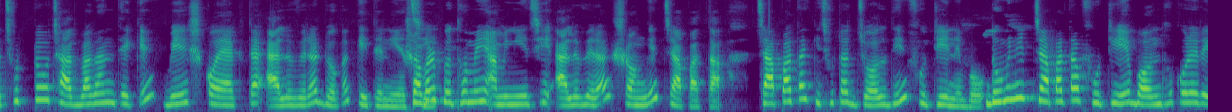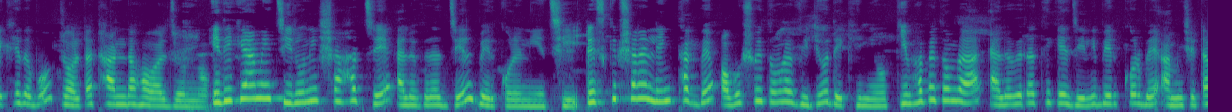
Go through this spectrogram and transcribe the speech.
ছোট্ট ছাদ বাগান থেকে বেশ কয়েকটা অ্যালোভেরার ডগা কেটে নিয়েছি। সবার প্রথমেই আমি নিয়েছি অ্যালোভেরার সঙ্গে চা পাতা। চা পাতা কিছুটা জল দিয়ে ফুটিয়ে নেব। দু মিনিট চা পাতা ফুটিয়ে বন্ধ করে রেখে দেবো জলটা ঠান্ডা হওয়ার জন্য। এদিকে আমি চিরুনির সাহায্যে অ্যালোভেরা জেল বের করে নিয়েছি। ডেসক্রিপশনে লিংক থাকবে, অবশ্যই তোমরা ভিডিও দেখে নিও। কীভাবে তোমরা অ্যালোভেরা থেকে জেলি বের করবে আমি সেটা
